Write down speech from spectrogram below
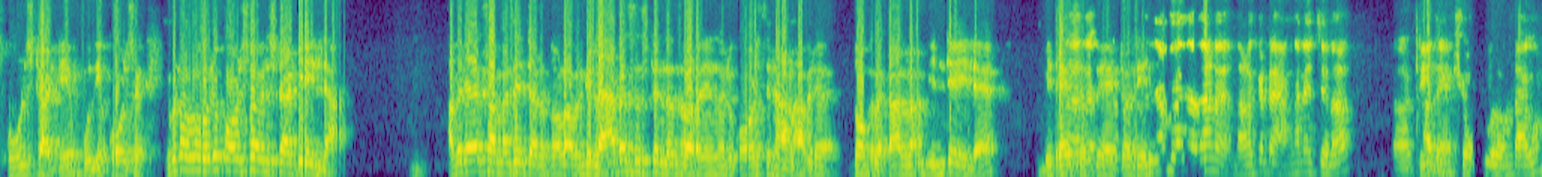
സ്കൂൾ സ്റ്റാർട്ട് ചെയ്യും പുതിയ കോഴ്സ് ഇവിടെ ഉള്ള ഒരു കോഴ്സും അവർ സ്റ്റാർട്ട് ചെയ്യില്ല. അവരെ സംബന്ധിച്ചിടത്തോളം അവർക്ക് ലാബ് അസിസ്റ്റന്റ് എന്ന് പറയുന്ന ഒരു കോഴ്സിനാണ് അവർ നോക്കുന്നത്. കാരണം ഇന്ത്യയിലെ വിദേശത്ത് ഏറ്റവും അധികം അതാണ്. നടക്കട്ടെ. അങ്ങനെ ചില ടീച്ചിങ് ഷോപ്പുകൾ ഉണ്ടാകും.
